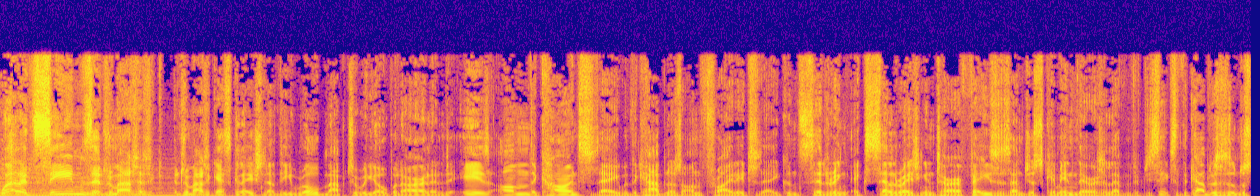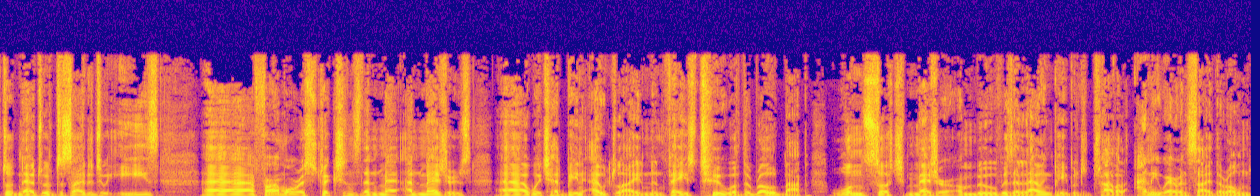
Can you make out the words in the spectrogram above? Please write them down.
Well, it seems a dramatic, a dramatic escalation of the roadmap to reopen Ireland is on the cards today with the cabinet on Friday today, considering accelerating entire phases, and just came in there at eleven fifty six. The cabinet is understood now to have decided to ease uh, far more restrictions than me- and measures uh, which had been outlined in phase two of the roadmap. One such measure or move is allowing people to travel anywhere inside their own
